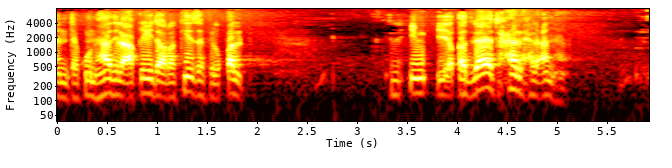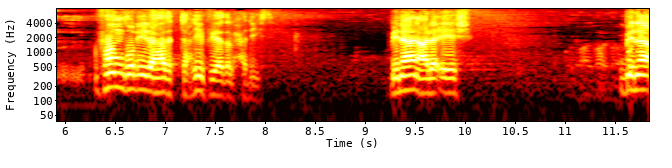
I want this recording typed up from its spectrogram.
أن تكون هذه العقيدة ركيزة في القلب. قد لا يتحلحل عنها. فانظر إلى هذا التحريف في هذا الحديث. بناء على إيش؟ بناء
